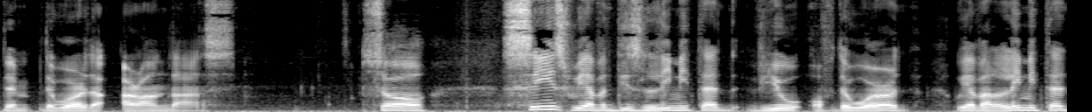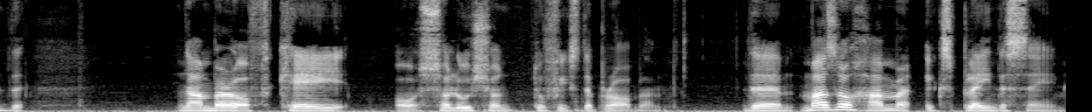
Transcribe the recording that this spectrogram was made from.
the, the world around us. So, since we have this limited view of the world, we have a limited number of K or solution to fix the problem. The Maslow hammer explained the same.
